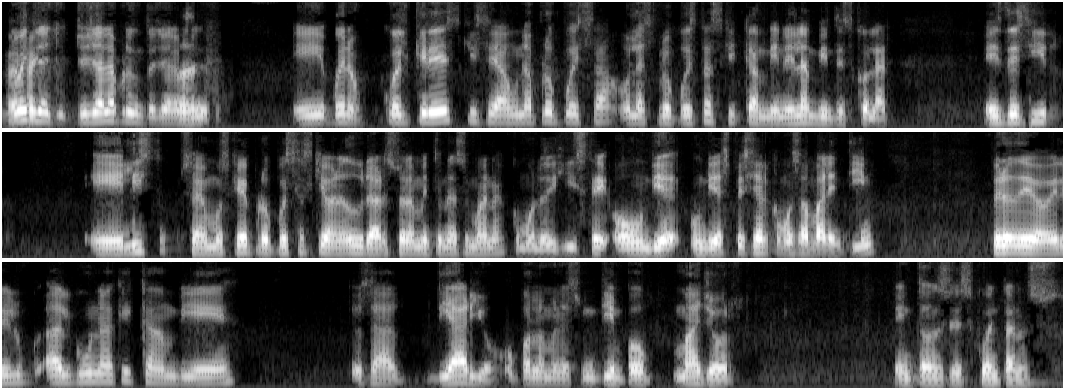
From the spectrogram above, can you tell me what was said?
No, ya, yo ya la pregunto, ya la pregunto. Eh, bueno, ¿cuál crees que sea una propuesta o las propuestas que cambien el ambiente escolar? Es decir, eh, listo, sabemos que hay propuestas que van a durar solamente una semana, como lo dijiste, o un día, un día especial como San Valentín, pero debe haber alguna que cambie, o sea, diario, o por lo menos un tiempo mayor. Entonces, cuéntanos.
